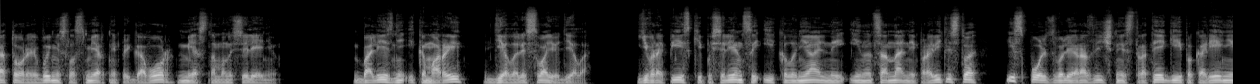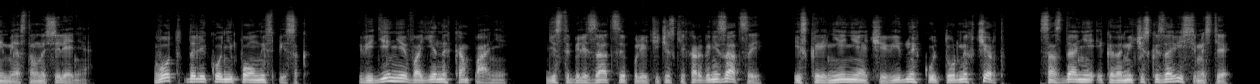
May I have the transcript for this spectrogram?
которое вынесло смертный приговор местному населению. Болезни и комары делали свое дело. Европейские поселенцы и колониальные и национальные правительства использовали различные стратегии покорения местного населения. Вот далеко не полный список. Ведение военных кампаний, дестабилизация политических организаций, искоренение очевидных культурных черт, создание экономической зависимости,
